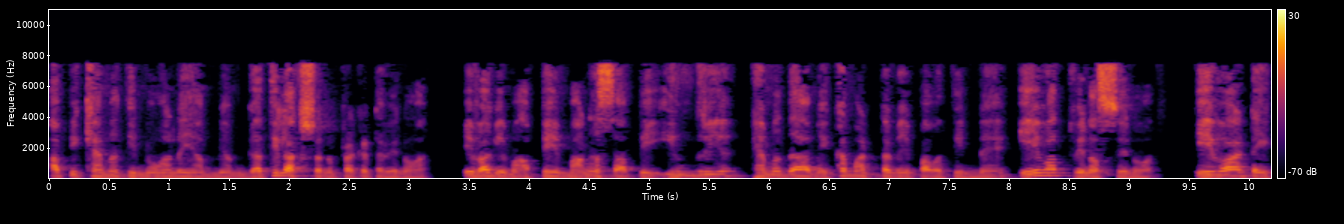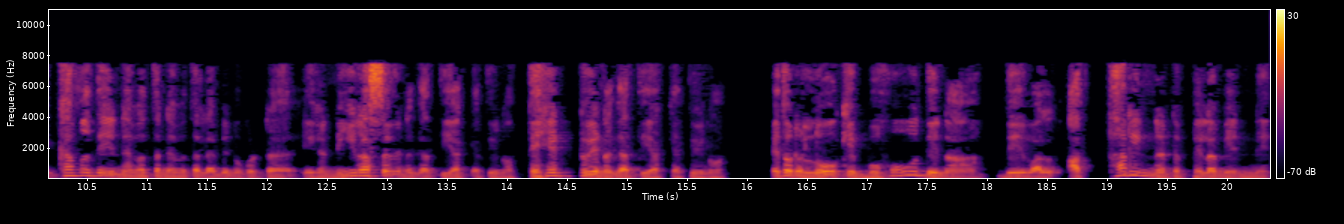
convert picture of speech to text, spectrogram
අපි කැමති නොවන යම් යම් ගති ලක්ෂණ ප්‍රකට වෙනවා. ඒ වගේම අපේ මනස අපේ ඉන්ද්‍රිය හැමදාම එක මට්ටමේ පවතින්නේ ඒවත් වෙනස් වෙනවා. ඒවාට එකම දේ නැවත නැවත ලැබෙනකොට ඒක නීරස වෙන ගතියක් ඇති වෙනවා. තෙහෙට්ටු වෙන ගතියක් ඇති වෙනවා. එතකොට ලෝකේ බොහෝ දෙනා දේවල් අත්හරින්නට පෙළඹෙන්නේ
